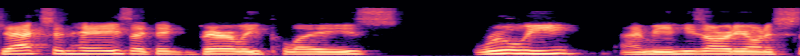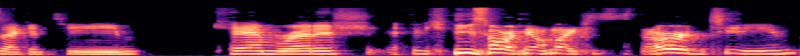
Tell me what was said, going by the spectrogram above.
Jaxson Hayes, I think, barely plays. Rui, I mean, he's already on his second team. Cam Reddish, I think he's already on like his third team.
